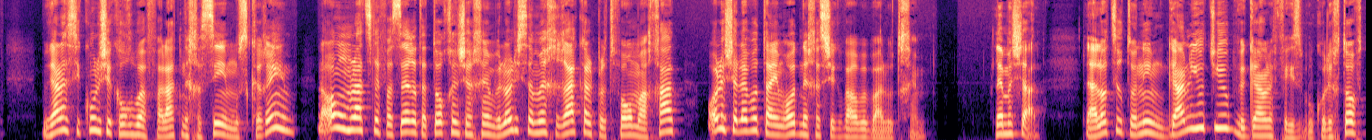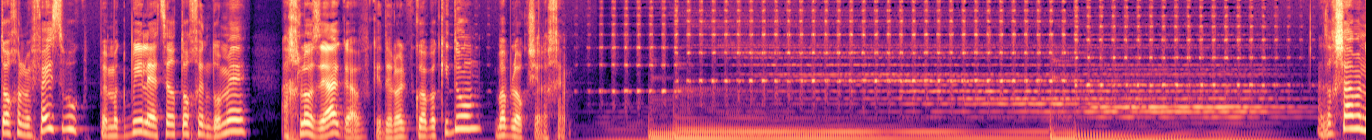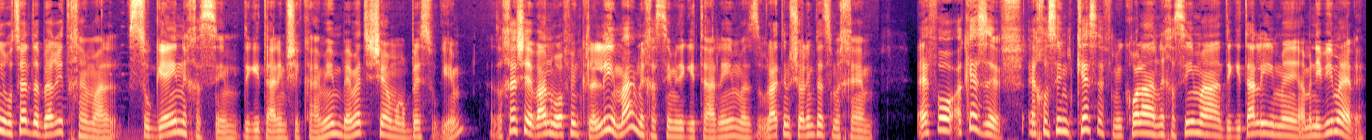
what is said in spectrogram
בגלל הסיכון שכרוך בהפעלת נכסים מושכרים, לרוב מומלץ לפזר את התוכן שלכם ולא להסתמך רק על פלטפורמה אחת, או לשלב אותה עם עוד נכס שכבר בבעלותכם. למשל, להעלות סרטונים גם ליוטיוב וגם לפייסבוק, או לכתוב תוכן בפייסבוק, במקביל לייצר תוכן דומה, אך לא זה אגב, כדי לא לפגוע בקידום, בבלוג שלכם. אז עכשיו אני רוצה לדבר איתכם על סוגי נכסים דיגיטליים שקיימים, באמת יש היום הרבה סוגים. אז אחרי שהבנו באופן כללי מה הם נכסים דיגיטליים, אז אולי אתם שואלים את עצמכם, איפה הכסף? איך עושים כסף מכל הנכסים הדיגיטליים אה, המניבים האלה?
